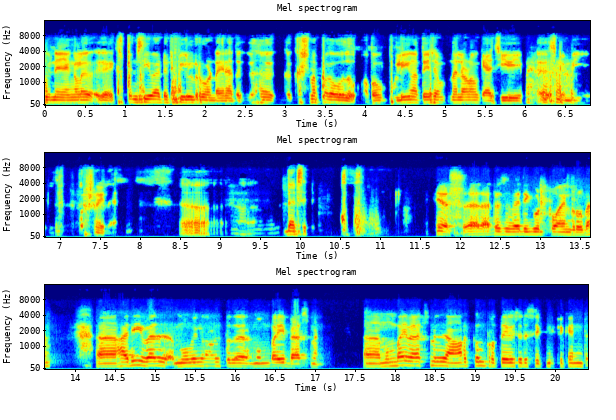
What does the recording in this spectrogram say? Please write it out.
പിന്നെ ഞങ്ങൾ എക്സ്പെൻസീവ് ആയിട്ട് ഒരു ഫീൽഡറും ഉണ്ട് അതിനകത്ത്. കൃഷ്ണപ്പ കൗതു. അപ്പൊ പുള്ളിയും അത്യാവശ്യം നല്ലോണം ക്യാച്ച് ചെയ്യുകയും സ്റ്റംപ് ചെയ്യുകയും പ്രശ്നമില്ല. That's it yes good point, Ruben. Uh, Hari, well, moving on to the Mumbai batsmen. Uh, Mumbai ബാറ്റ്സ്മാനിൽ ആർക്കും പ്രത്യേകിച്ച് ഒരു സിഗ്നിഫിക്കന്റ്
